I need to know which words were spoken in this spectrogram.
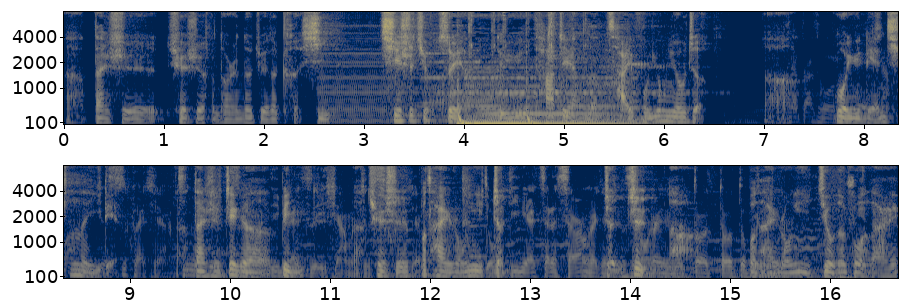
啊。但是确实很多人都觉得可惜，七十九岁啊，对于他这样的财富拥有者。过于年轻了一点，但是这个病啊确实不太容易诊诊治啊，不太容易救得过来。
